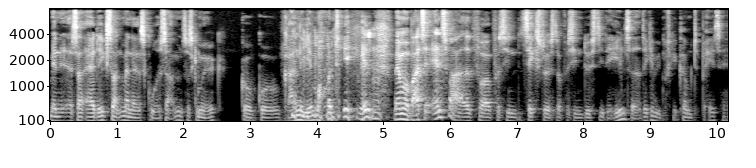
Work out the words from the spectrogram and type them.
Men altså, er det ikke sådan, man er skruet sammen, så skal man jo ikke gå, gå grædende hjem over det, vel? Man må bare tage ansvaret for, for sin sexlyst og for sin lyst i det hele taget. Det kan vi måske komme tilbage til.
